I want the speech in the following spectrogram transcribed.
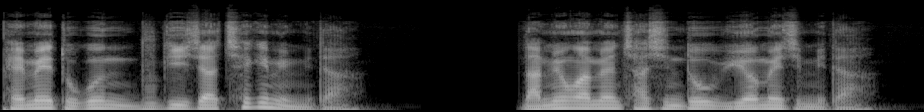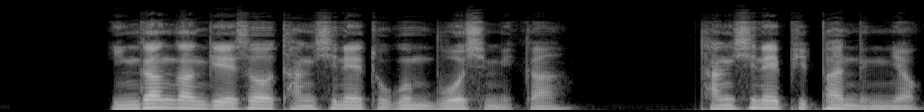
뱀의 독은 무기이자 책임입니다. 남용하면 자신도 위험해집니다. 인간관계에서 당신의 독은 무엇입니까? 당신의 비판 능력,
